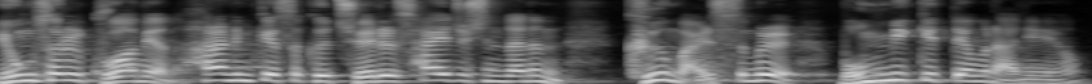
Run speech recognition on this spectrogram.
용서를 구하면 하나님께서 그 죄를 사해 주신다는 그 말씀을 못 믿기 때문 아니에요.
